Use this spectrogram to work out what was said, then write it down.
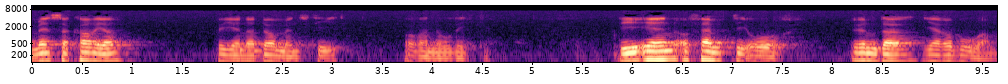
Og med Zakaria begynner dommens tid over Nordriket. De 51 år under Jeroboam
